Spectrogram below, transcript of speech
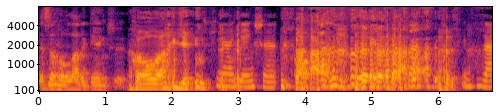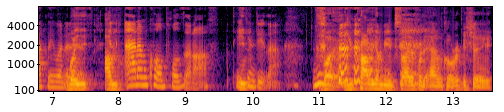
It's a whole lot of gang shit. A whole lot of games. yeah, gang shit. That's exactly what it is. But you- I'm- and Adam Cole pulls that off. He You- can do that. But you're probably gonna be excited for the Adam Cole Ricochet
